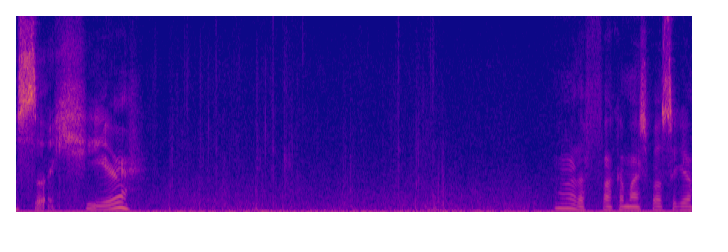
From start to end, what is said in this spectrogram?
So here. Where the fuck am I supposed to go?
